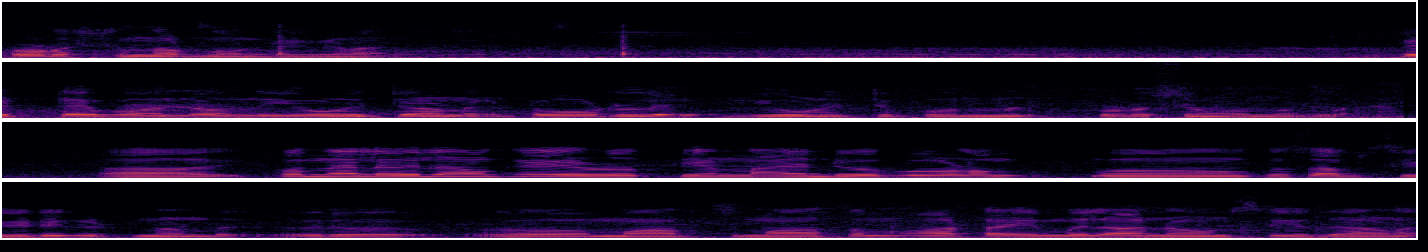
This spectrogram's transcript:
പ്രൊഡക്ഷൻ നടന്നുകൊണ്ടിരിക്കുന്നത് എട്ട് പോയിന്റ് ഒന്ന് യൂണിറ്റ് ആണ് ടോട്ടൽ യൂണിറ്റ് ഇപ്പോൾ ഒന്ന് പ്രൊഡക്ഷൻ വന്നിട്ടുള്ളത്. ഇപ്പോൾ നിലവിൽ നമുക്ക് എഴുപത്തി എണ്ണായിരം രൂപയോളം നമുക്ക് സബ്സിഡി കിട്ടുന്നുണ്ട്. ഒരു മാർച്ച് മാസം ആ ടൈമിൽ അനൗൺസ് ചെയ്തതാണ്.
